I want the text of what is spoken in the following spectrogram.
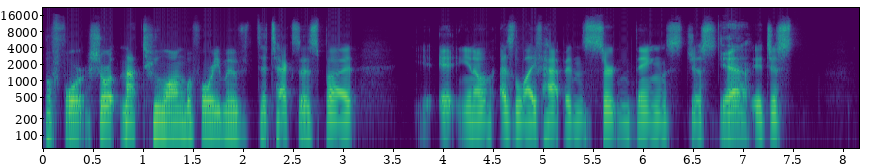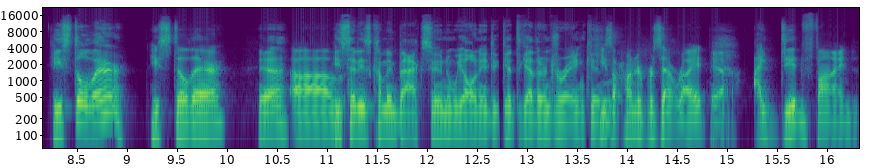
before short not too long before he moved to Texas, but it you know, as life happens, certain things just Yeah. it just He's still there. he's still there. Yeah. Um He said he's coming back soon and we all need to get together and drink. And he's 100% right. yeah. I did find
